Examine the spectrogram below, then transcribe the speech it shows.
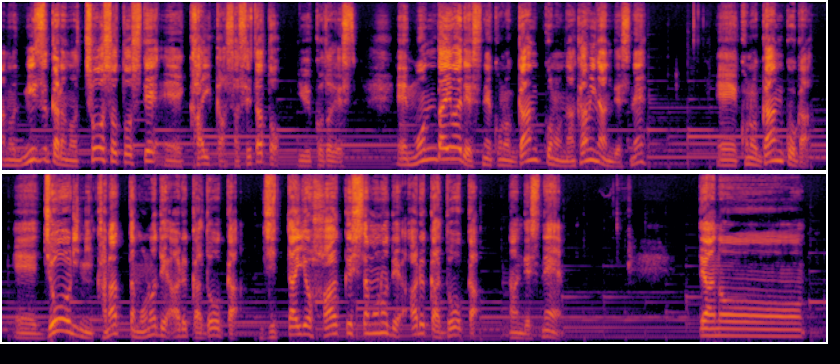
あの自らの長所として、え、開花させたということです、え、問題はですねこの頑固の中身なんですね、え、この頑固が、え、条理にかなったものであるかどうか実態を把握したものであるかどうかなんですね。であのー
